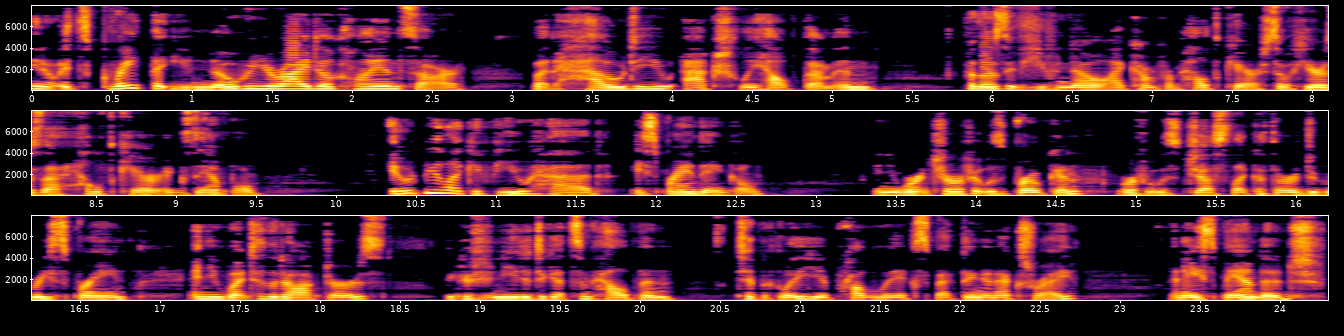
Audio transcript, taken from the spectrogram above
You know, it's great that you know who your ideal clients are, but how do you actually help them? And For those of you who know, I come from healthcare, so here's a healthcare example. It would be like if you had a sprained ankle and you weren't sure if it was broken or if it was just like a third degree sprain, and you went to the doctors because you needed to get some help, and typically you're probably expecting an x ray, an ace bandage,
